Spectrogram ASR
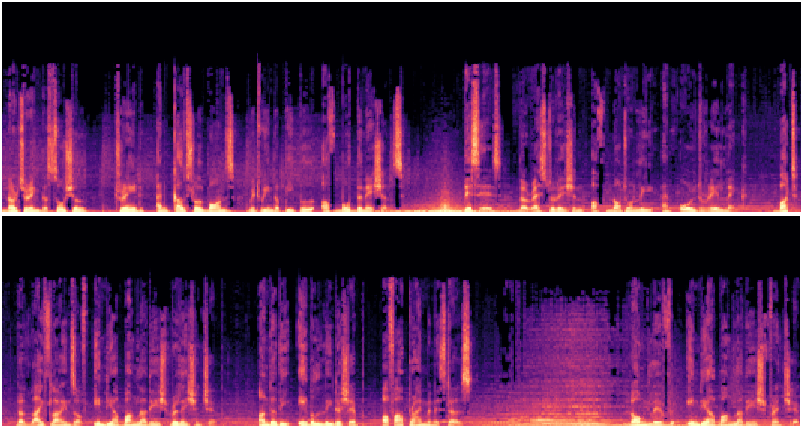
nurturing the social, trade and cultural bonds between the people of both the nations. This is the restoration of not only an old rail link, but the lifelines of India-Bangladesh relationship under the able leadership of our Prime Ministers. Long live India-Bangladesh friendship.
